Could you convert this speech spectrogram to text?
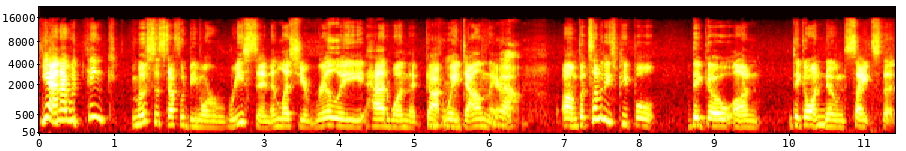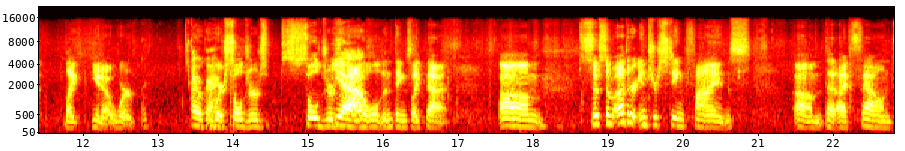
Yeah, and I would think most of the stuff would be more recent unless you really had one that got way down there. Yeah. Um, but some of these people, they go on, they go on known sites that, like you know, where Okay. where soldiers soldiers Yeah. battled and things like that. Um, so some other interesting finds um, that I found,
